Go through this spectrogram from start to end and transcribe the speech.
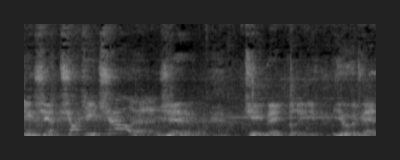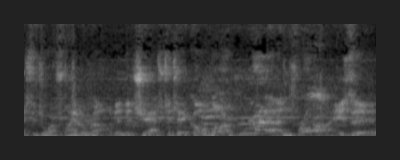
Championship Chucky Challenge. Team Make Believe, you've advanced into our final round and the chance to take home our grand prize. Uh,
